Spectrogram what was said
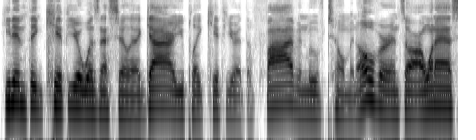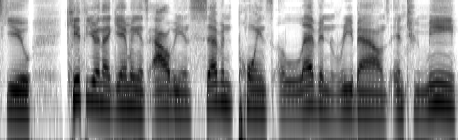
He didn't think Kithier was necessarily a guy, or you play Kithier at the five and move Tillman over. And so I want to ask you, Kithier in that game against Albion, seven points, eleven rebounds, and to me.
